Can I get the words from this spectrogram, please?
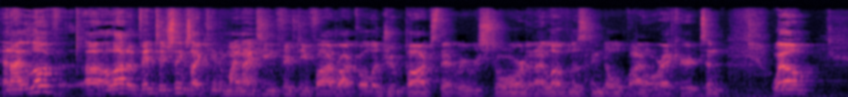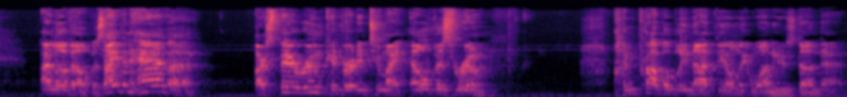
And I love uh, a lot of vintage things like you know, my 1955 Rockola jukebox that we restored, and I love listening to old vinyl records. And well, I love Elvis. I even have a our spare room converted to my Elvis room. I'm probably not the only one who's done that.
